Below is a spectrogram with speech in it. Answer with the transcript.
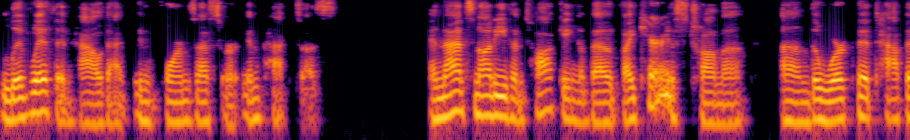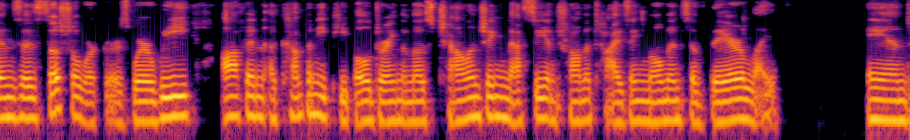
live with and how that informs us or impacts us. And that's not even talking about vicarious trauma, um, the work that happens as social workers, where we often accompany people during the most challenging, messy, and traumatizing moments of their life. And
